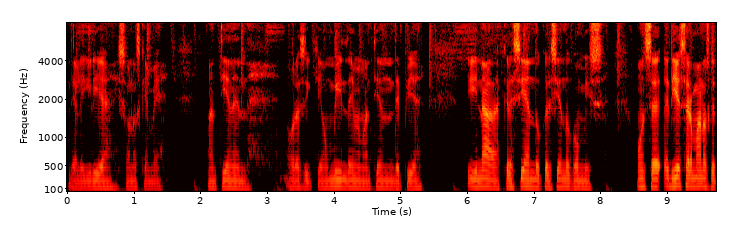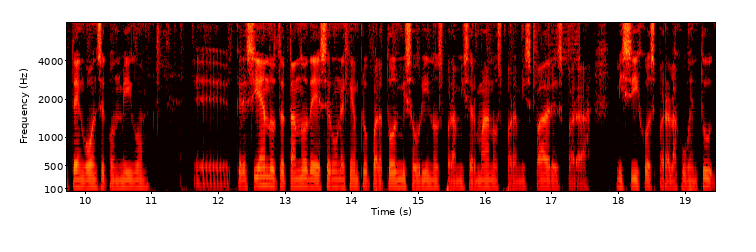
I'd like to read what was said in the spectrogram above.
de alegría y son las que me mantienen ahora sí que humilde y me mantienen de pie. Y nada, creciendo, creciendo con mis 11, 10 hermanos que tengo, 11 conmigo. Eh, creciendo, tratando de ser un ejemplo para todos mis sobrinos, para mis hermanos, para mis padres, para mis hijos, para la juventud.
